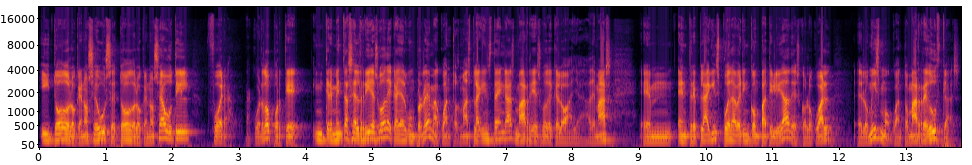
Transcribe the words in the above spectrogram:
Y todo lo que no se use, todo lo que no sea útil, fuera, ¿de acuerdo? Porque incrementas el riesgo de que haya algún problema. Cuantos más plugins tengas, más riesgo de que lo haya. Además, em, entre plugins puede haber incompatibilidades, con lo cual lo mismo, cuanto más reduzcas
